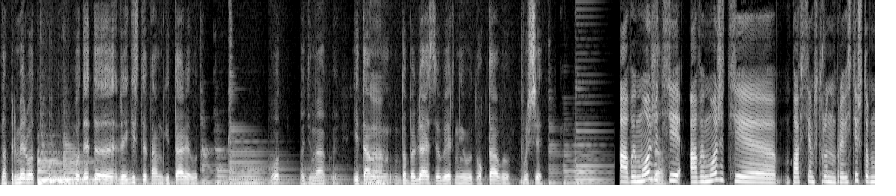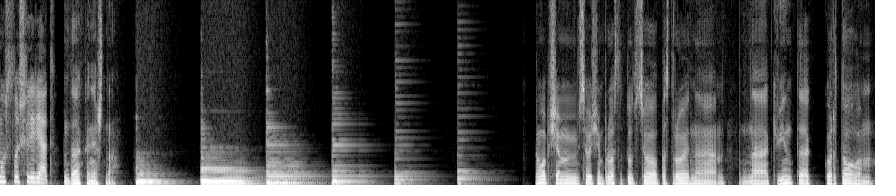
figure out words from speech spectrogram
Например, вот, вот это регистр там гитары, вот, вот одинаковый. И там добавляется верхний вот октавы выше. А вы можете, а вы можете по всем струнам провести, чтобы мы услышали ряд? да, конечно. Общем, все очень просто. Тут все построено на квинто-квартовом,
